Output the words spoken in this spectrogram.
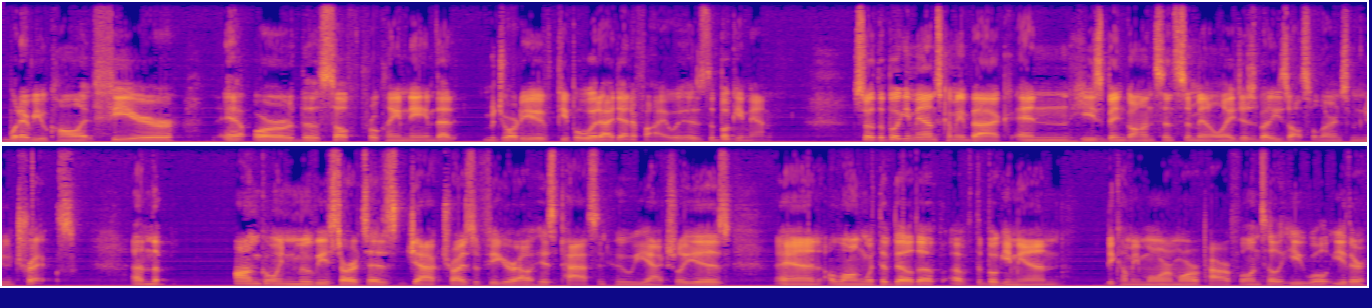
whatever you call it, fear, Eh, or the self-proclaimed name that majority of people would identify is the boogeyman. So the boogeyman's coming back, and he's been gone since the Middle Ages, but he's also learned some new tricks. And the ongoing movie starts as Jack tries to figure out his past and who he actually is, and along with the build-up of the boogeyman becoming more and more powerful until he will either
